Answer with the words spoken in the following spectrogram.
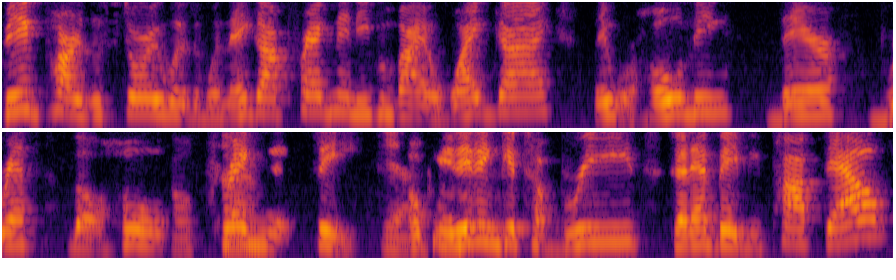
big part of the story was when they got pregnant even by a white guy they were holding their breath the whole okay. pregnancy. Yeah. Okay, they didn't get to breathe till that baby popped out.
